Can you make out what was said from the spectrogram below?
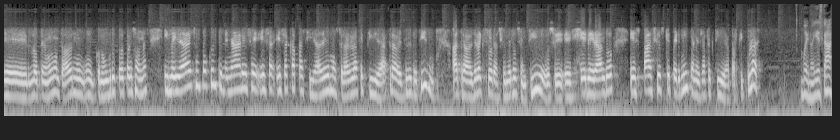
Eh, lo tenemos montado en en, con un grupo de personas y la idea es un poco entrenar ese, esa, esa capacidad de demostrar la afectividad a través del erotismo, a través de la exploración de los sentidos, eh, eh, generando espacios que permitan esa afectividad particular. Bueno, ahí está.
